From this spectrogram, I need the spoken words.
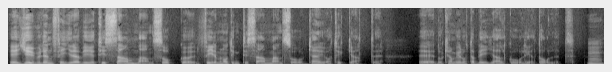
eh, julen firar vi ju tillsammans och eh, firar man någonting tillsammans så kan jag tycka att eh, då kan vi låta bli alkohol helt och hållet. Mm.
